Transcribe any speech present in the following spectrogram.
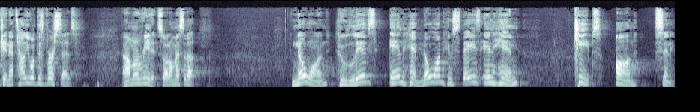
Can I tell you what this verse says? I'm going to read it so I don't mess it up. No one who lives in him, no one who stays in him, keeps on sinning.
